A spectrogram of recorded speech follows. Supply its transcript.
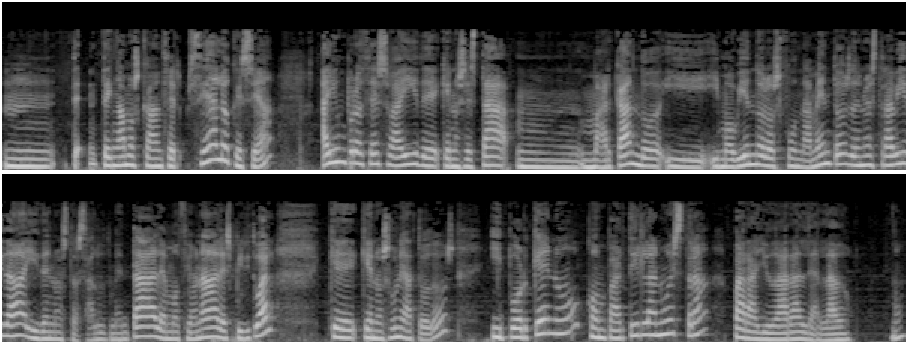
mmm, tengamos cáncer, sea lo que sea, hay un proceso ahí de que nos está mmm, marcando y, y, moviendo los fundamentos de nuestra vida y de nuestra salud mental, emocional, espiritual, que, que nos une a todos. Y por qué no compartir la nuestra para ayudar al de al lado, ¿no?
